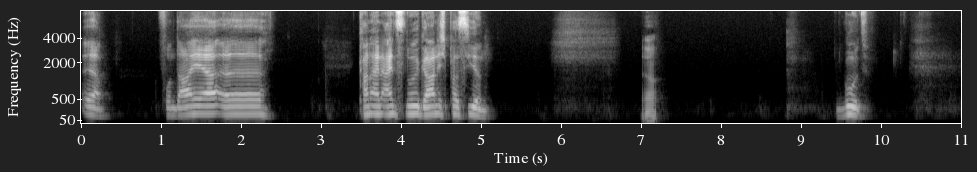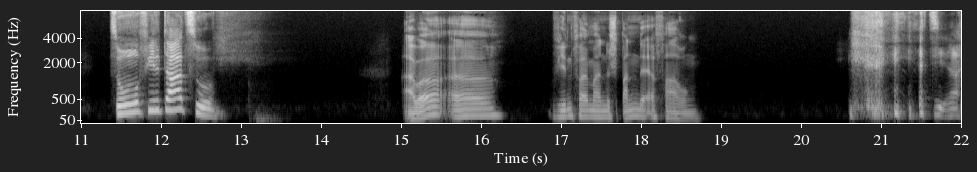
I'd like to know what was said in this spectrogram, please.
Ja. Von daher äh, kann ein 1-0 gar nicht passieren. Ja. Gut. So viel dazu. Aber äh, auf jeden Fall mal eine spannende Erfahrung. ja.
